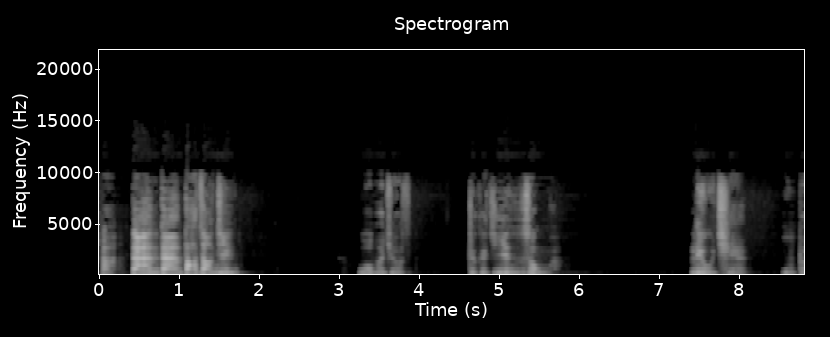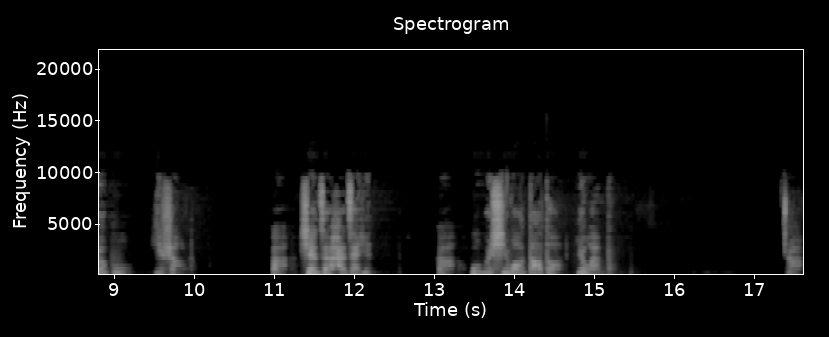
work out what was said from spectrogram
啊，单单大藏经，我们就这个印诵啊，六千五百部以上了，啊，现在还在印，啊，我们希望达到一万步，啊，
